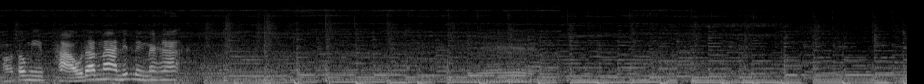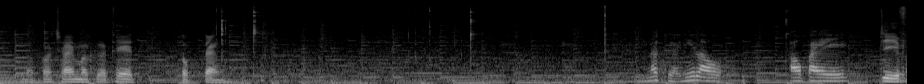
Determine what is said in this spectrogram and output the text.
เราต้องมีเผาด้านหน้านิดนึงนะฮะโอเคแล้วก็ใช้มะเขือเทศตกแต่ง มะเขือนี่เราเอาไปจีไฟ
